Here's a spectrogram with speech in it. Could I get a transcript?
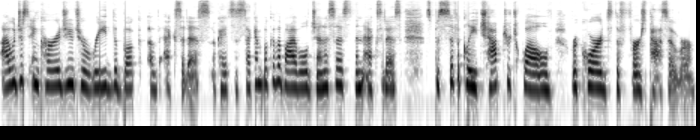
I would just encourage you to read the book of Exodus. Okay, it's the second book of the Bible, Genesis, then Exodus. Specifically, chapter 12 records the first Passover.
